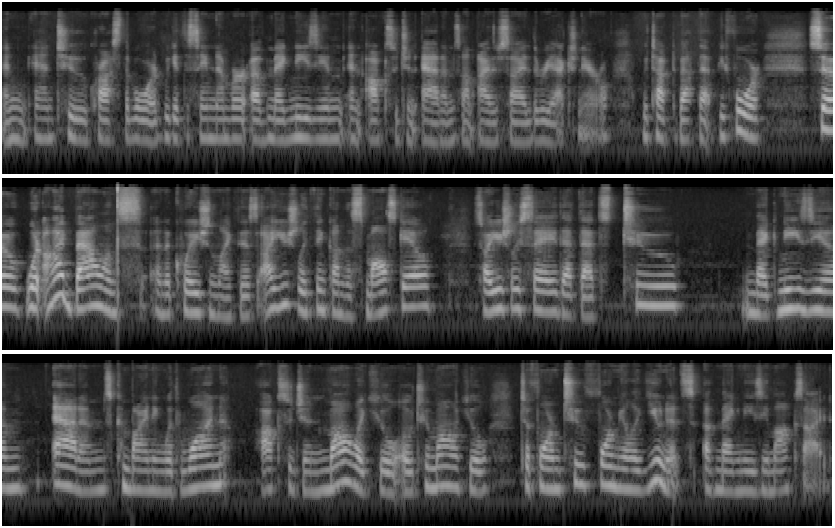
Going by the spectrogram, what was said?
and, and 2 across the board. We get the same number of magnesium and oxygen atoms on either side of the reaction arrow. We talked about that before. So when I balance an equation like this, I usually think on the small scale. So I usually say that that's 2 magnesium atoms combining with one oxygen molecule, O2 molecule, to form two formula units of magnesium oxide.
